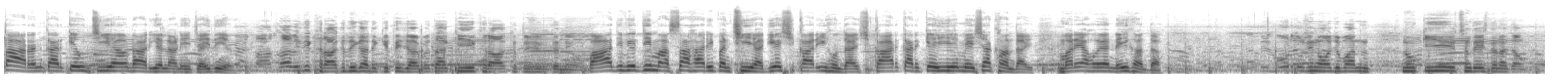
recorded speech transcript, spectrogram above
ਧਾਰਨ ਕਰਕੇ ਉੱਚੀਆਂ ਉਡਾਰੀਆਂ ਲਾਣੀਆਂ ਚਾਹੀਦੀਆਂ। ਬਾਬ ਸਾਹਿਬ ਇਹਦੀ ਖੁਰਾਕ ਦੀ ਗੱਲ ਕੀਤੀ ਜਾਵੇ ਤਾਂ ਕੀ ਖੁਰਾਕ ਤੁਸੀਂ ਦਿੰਦੇ ਹੋ? ਬਾਜ ਵੀਰ ਜੀ ਮਾਸਾਹਾਰੀ ਪੰਛੀ ਆ ਜੀ ਇਹ ਸ਼ਿਕਾਰੀ ਹੁੰਦਾ ਹੈ। ਸ਼ਿਕਾਰ ਕਰਕੇ ਹੀ ਇਹ ਹਮੇਸ਼ਾ ਖਾਂਦਾ ਏ ਮਰਿਆ ਹੋਇਆ ਨਹੀਂ ਖਾਂਦਾ। ਤੇ ਹੋਰ ਤੁਸੀਂ ਨੌਜਵਾਨ ਨੂੰ ਕੀ ਸੰਦੇਸ਼ ਦੇਣਾ ਚਾਹੋਗੇ?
